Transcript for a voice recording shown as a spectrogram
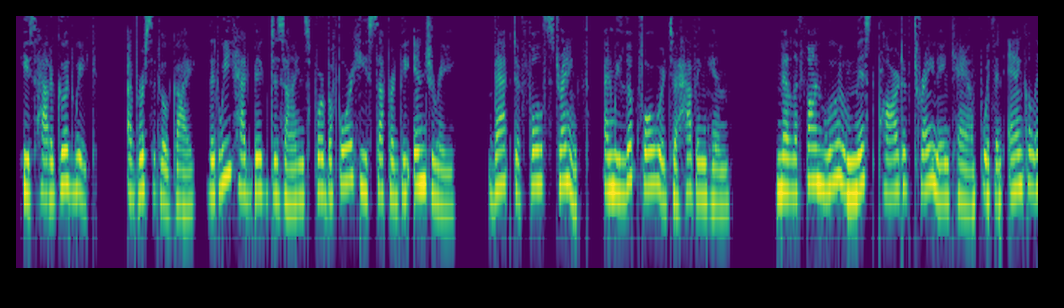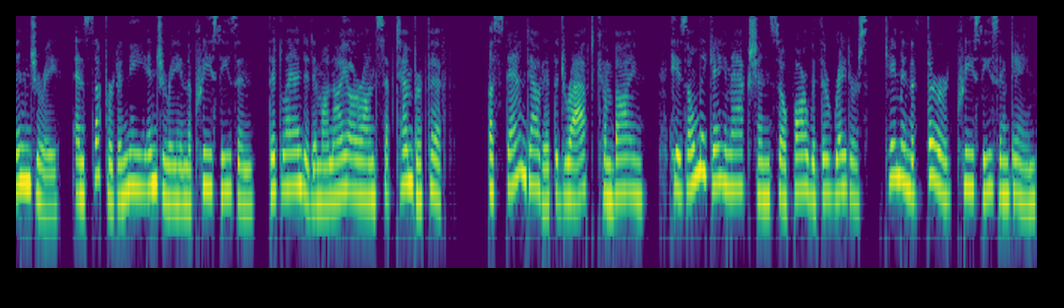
He's had a good week. A versatile guy that we had big designs for before he suffered the injury. Back to full strength, and we look forward to having him. Melifonwu missed part of training camp with an ankle injury and suffered a knee injury in the preseason that landed him on IR on September 5. A standout at the draft combine, his only game action so far with the Raiders came in the third preseason game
